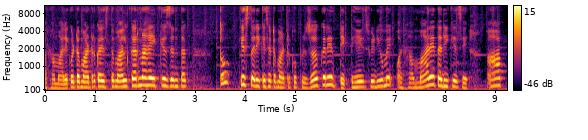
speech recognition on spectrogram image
और हमारे को टमाटर का इस्तेमाल करना है 21 दिन तक। तो किस तरीके से टमाटर को प्रिजर्व करें, देखते हैं इस वीडियो में और हमारे तरीके से आप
